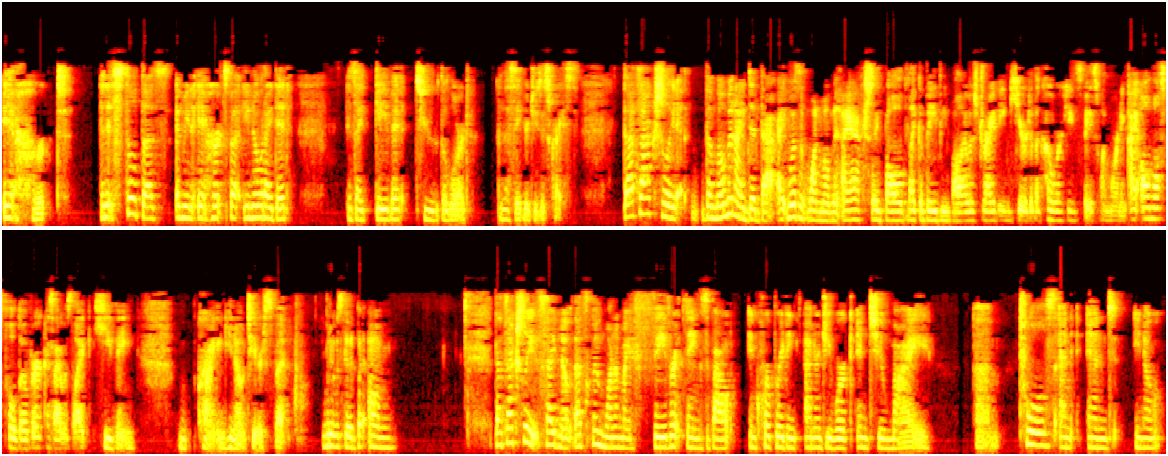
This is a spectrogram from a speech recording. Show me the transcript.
it hurt and it still does. I mean, it hurts, but you know what I did is I gave it to the Lord and the Savior Jesus Christ that's actually the moment I did that. It wasn't one moment. I actually bawled like a baby while I was driving here to the co-working space one morning. I almost pulled over because I was like heaving, crying, you know, tears, but, but it was good. But, um, that's actually, side note, that's been one of my favorite things about incorporating energy work into my, um, tools and, and, you know,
